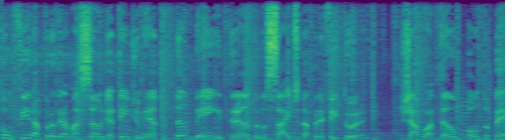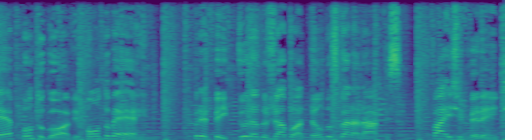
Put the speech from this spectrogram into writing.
Confira a programação de atendimento também entrando no site da Prefeitura, jaboatão.pe.gov.br. Prefeitura do Jaboatão dos Guararapes. Faz diferente.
